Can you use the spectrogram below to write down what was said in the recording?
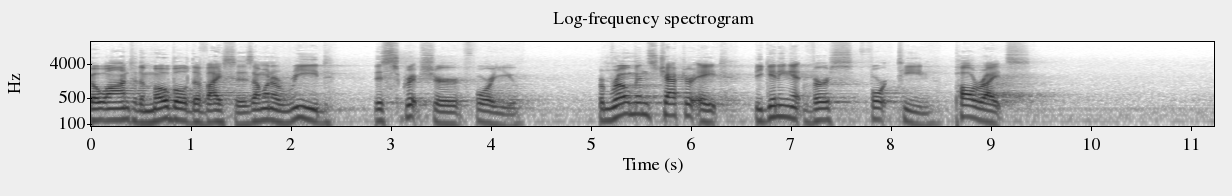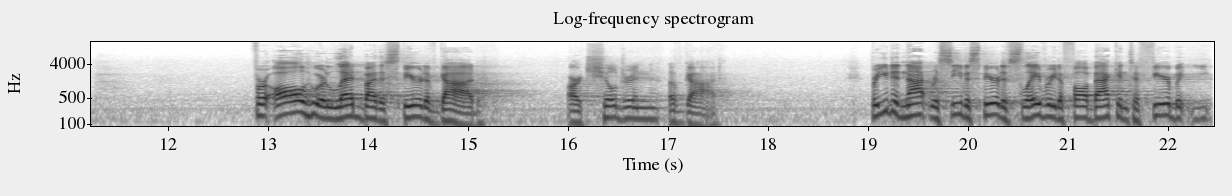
go on to the mobile devices, I want to read this scripture for you. From Romans chapter 8, beginning at verse 14, Paul writes For all who are led by the Spirit of God, are children of God. For you did not receive a spirit of slavery to fall back into fear, but you,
